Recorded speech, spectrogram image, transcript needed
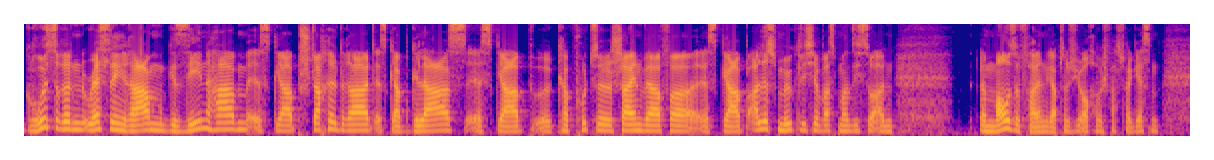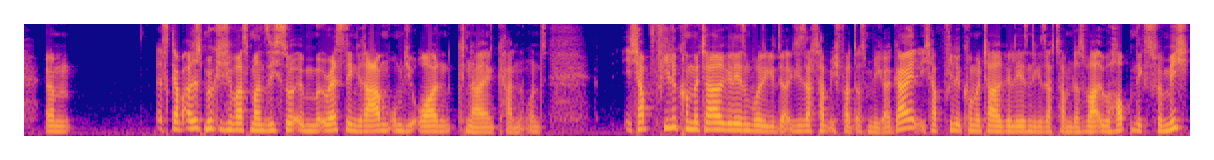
größeren Wrestling-Rahmen gesehen haben. Es gab Stacheldraht, es gab Glas, es gab äh, kaputte Scheinwerfer, es gab alles Mögliche, was man sich so an äh, Mausefallen gab es natürlich auch, habe ich fast vergessen. Ähm, es gab alles Mögliche, was man sich so im Wrestling-Rahmen um die Ohren knallen kann. Und ich habe viele Kommentare gelesen, wo die, die gesagt haben, ich fand das mega geil. Ich habe viele Kommentare gelesen, die gesagt haben, das war überhaupt nichts für mich.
